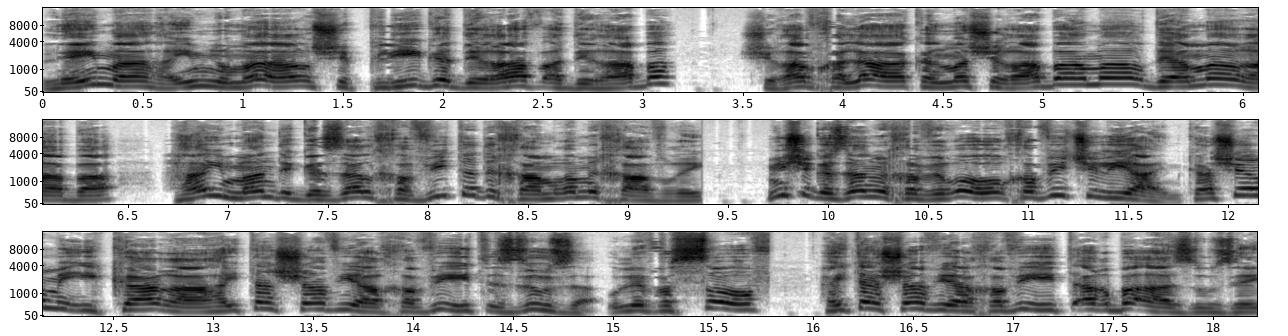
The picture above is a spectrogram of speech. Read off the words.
לימה, האם נאמר שפליגה דרב אדרבא? שרב חלק על מה שרבא אמר, דאמר רבא, היי מאן דגזל חביתא דחמרא מחברי. מי שגזל מחברו חבית של יין, כאשר מעיקרא הייתה שוויה החבית זוזה, ולבסוף הייתה שוויה החבית ארבעה זוזי.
